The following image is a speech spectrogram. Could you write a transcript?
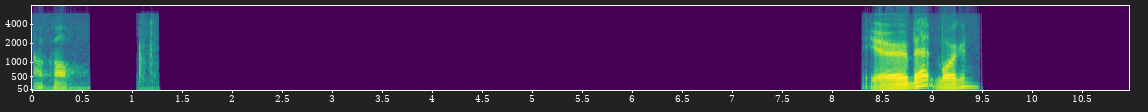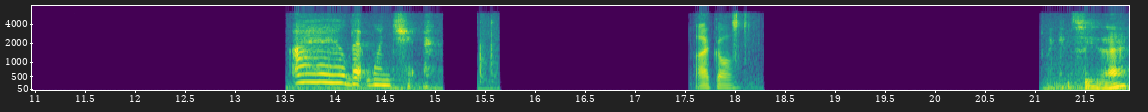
I'll call. Your bet, Morgan. I'll bet one chip. I call. I can see that.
